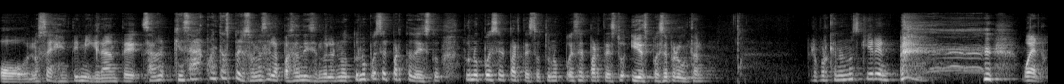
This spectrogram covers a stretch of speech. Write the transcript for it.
o no sé, gente inmigrante. ¿Saben? ¿Quién sabe cuántas personas se la pasan diciéndole no, tú no puedes ser parte de esto, tú no puedes ser parte de esto, tú no puedes ser parte de esto y después se preguntan, pero ¿por qué no nos quieren? bueno,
